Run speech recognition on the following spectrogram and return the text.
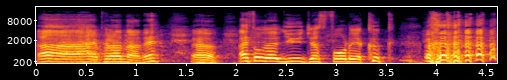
ああ、はい、プランナーね。うん。I thought you just follow your cook.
